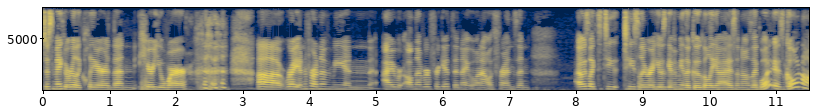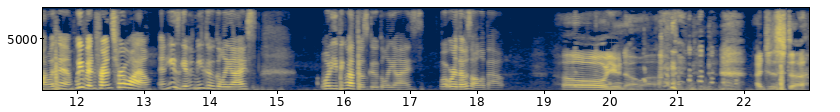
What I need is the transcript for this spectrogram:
just make it really clear. And then here you were, uh, right in front of me. And I, will never forget the night we went out with friends. And I always like to te- tease Leroy. He was giving me the googly eyes. And I was like, what is going on with him? We've been friends for a while. And he's giving me googly eyes. What do you think about those googly eyes? What were those all about? Oh, you know. Uh, I just, uh,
